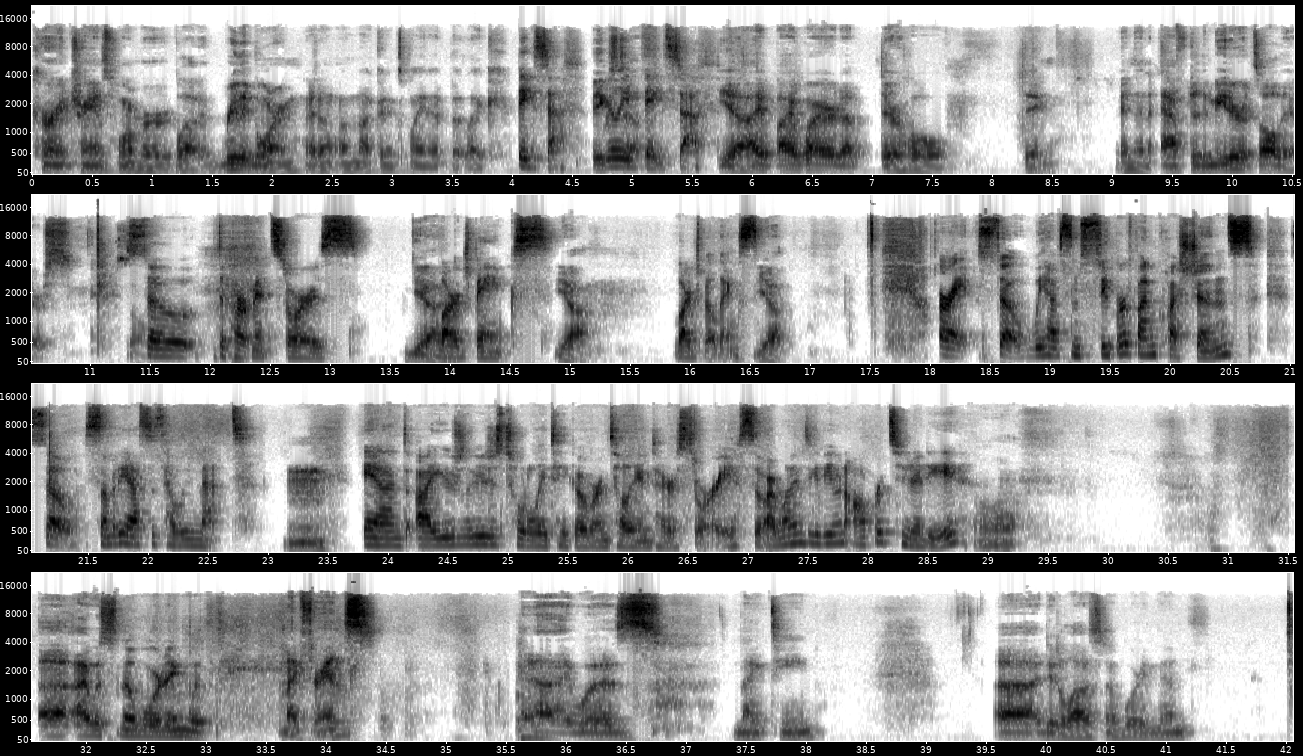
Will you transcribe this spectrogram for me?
current transformer, blah, really boring. I don't. I'm not going to explain it, but like Big stuff. Big really stuff. big stuff. Yeah, I, I wired up their whole thing. And then after the meter, it's all theirs. So, So department stores, yeah. large banks, Yeah. large buildings. Yeah. All right. So we have some super fun questions. So somebody asked us how we met. Mm. And I usually just totally take over and tell the entire story. So I wanted to give you an opportunity. Oh. Uh, I was snowboarding with my friends. I was 19. Uh, I did a lot of snowboarding then.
